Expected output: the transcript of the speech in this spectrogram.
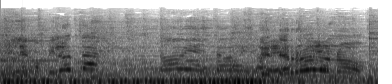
¿Y la copilota? Todo bien, todo bien. ¿De terror o no?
